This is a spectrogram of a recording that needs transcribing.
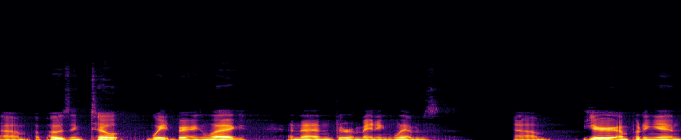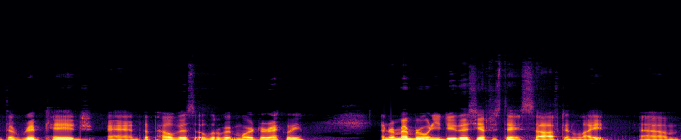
um, opposing tilt, weight bearing leg, and then the remaining limbs. Um, here I'm putting in the rib cage and the pelvis a little bit more directly. And remember when you do this, you have to stay soft and light. Um,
